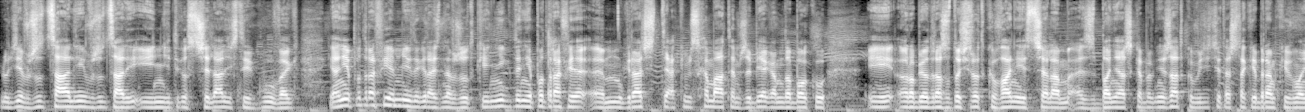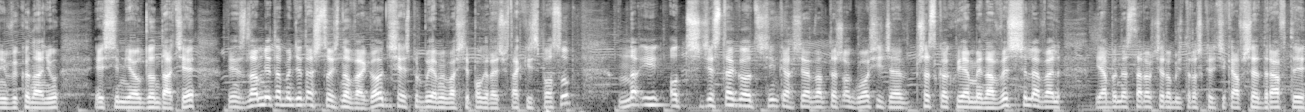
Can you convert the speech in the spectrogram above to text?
Ludzie wrzucali, wrzucali i inni tylko strzelali z tych główek. Ja nie potrafiłem nigdy grać na wrzutki, nigdy nie potrafię em, grać takim schematem, że biegam do boku i robię od razu dośrodkowanie i strzelam z baniaczka. Pewnie rzadko widzicie też takie bramki w moim wykonaniu, jeśli mnie oglądacie, więc dla mnie to będzie też coś nowego. Dzisiaj spróbujemy właśnie pograć w taki sposób. No i od 30 odcinka chciałem wam też ogłosić, że przeskakujemy na wyższy level. Ja będę starał się robić troszkę ciekawsze drafty,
